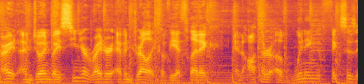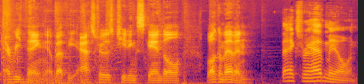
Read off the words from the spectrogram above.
All right, I'm joined by senior writer Evan Drellich of The Athletic and author of Winning Fixes Everything about the Astros cheating scandal. Welcome, Evan. Thanks for having me, Owen.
